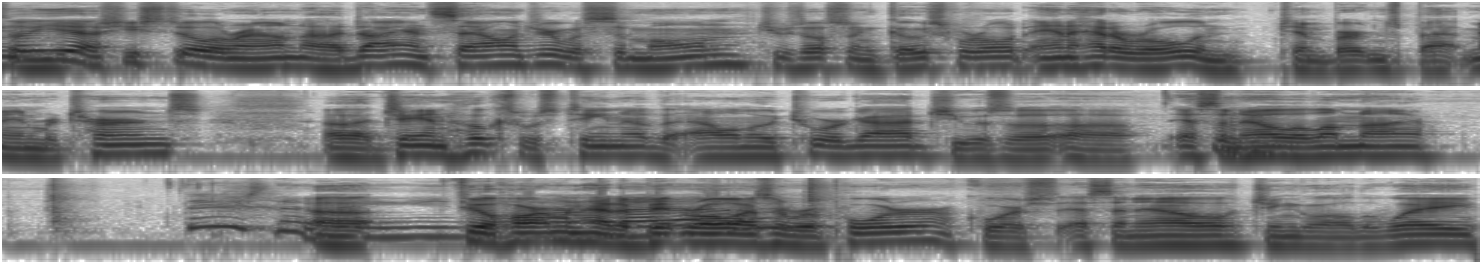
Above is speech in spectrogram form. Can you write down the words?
So yeah, she's still around. Uh, Diane Salinger was Simone. She was also in Ghost World and had a role in Tim Burton's Batman Returns. Uh, Jan Hooks was Tina, the Alamo tour guide. She was a uh, SNL alumni. There's no Uh, Phil Hartman had a bit role as a reporter, of course, SNL, Jingle All the Way.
